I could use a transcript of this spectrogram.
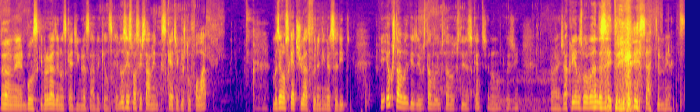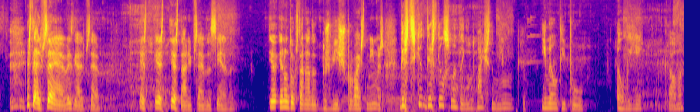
oh man, bom sketch. Por acaso era um sketch engraçado aquele sketch. Não sei se vocês sabem de que sketch é que eu estou a falar. Mas é um sketch jogado diferente engraçadito. Eu gostava, quer dizer, eu gostava, eu gostava, gostei desse sketch. Eu não, right, já criamos uma banda sem trigo, exatamente. Este gajo percebe, este gajo percebe. Este, este, este Ari percebe da cena. Eu, eu não estou a gostar nada dos bichos por baixo de mim, mas desde que, desde que eles se mantenham debaixo de mim e não tipo ali. Calma.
